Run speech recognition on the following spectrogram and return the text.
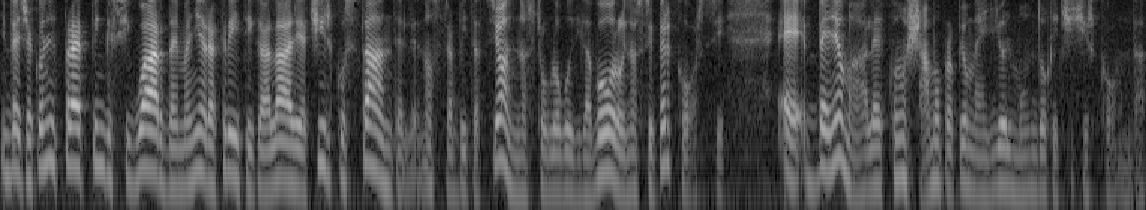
Invece con il prepping si guarda in maniera critica l'area circostante le nostre abitazioni, il nostro luogo di lavoro, i nostri percorsi e bene o male conosciamo proprio meglio il mondo che ci circonda.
